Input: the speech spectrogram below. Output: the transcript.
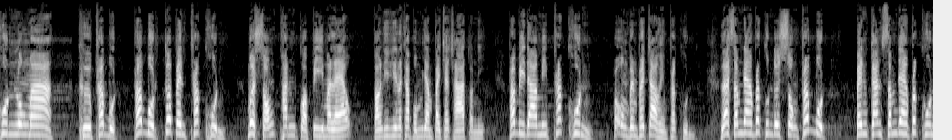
คุณลงมา คือพระบุตร พระบุตรก็เป็นพระคุณเมื่อสองพันกว่าปีมาแล้วฟังดีๆนะครับ ผมย้ำไปช้าๆตอนนี้ พระบิดามีพระคุณ พระองค์เป็นพระเจ้าแห่งพระคุณ และสำแดงพระคุณโดยส่งพระบุตรเป็นการสำแดงพระคุณ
